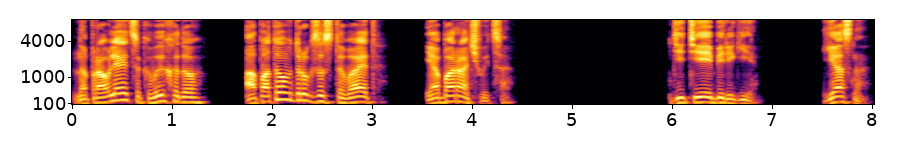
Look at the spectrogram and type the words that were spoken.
Направляется к выходу, а потом вдруг застывает и оборачивается. Детей береги. Ясно?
